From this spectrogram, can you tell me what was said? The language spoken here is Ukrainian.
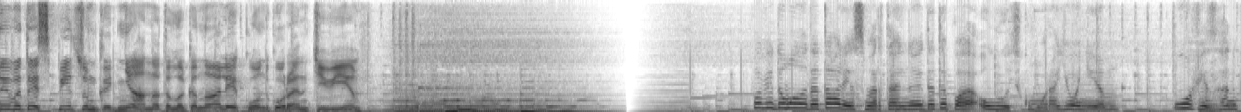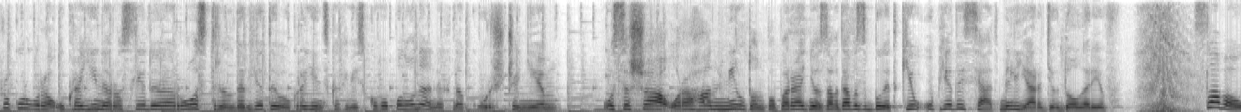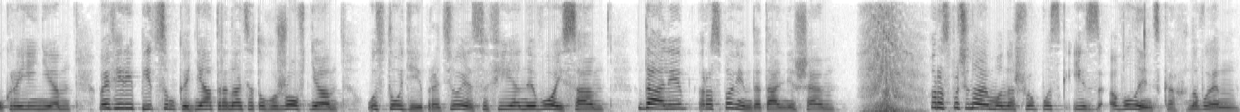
дивитесь підсумки дня на телеканалі Конкурент ТІВІ. Повідомили деталі смертельної ДТП у Луцькому районі. Офіс генпрокурора України розслідує розстріл дев'яти українських військовополонених на Курщині. У США ураган Мілтон попередньо завдав збитків у 50 мільярдів доларів. Слава Україні! В ефірі підсумки дня 13 жовтня. У студії працює Софія Невойса. Далі розповім детальніше. Розпочинаємо наш випуск із Волинських новин.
